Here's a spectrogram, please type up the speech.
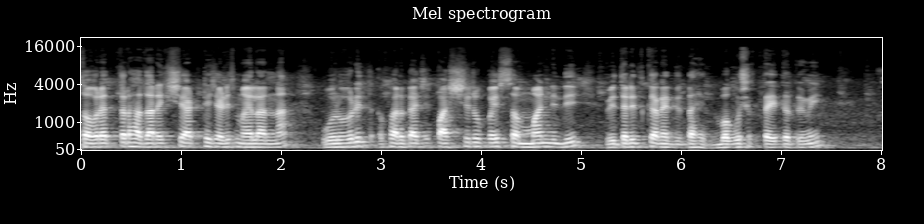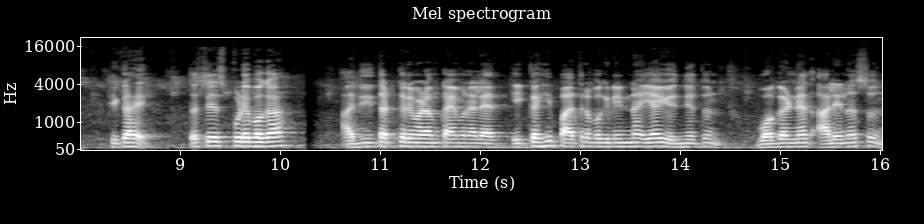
चौऱ्याहत्तर हजार एकशे अठ्ठेचाळीस महिलांना उर्वरित फरकाचे पाचशे रुपये सन्मान निधी वितरित करण्यात येत आहेत. बघू शकता इथं तुम्ही. ठीक आहे. तसेच पुढे बघा. आदिती तटकरे मॅडम काय म्हणाल्या आहेत? एकही पात्र भगिनींना या योजनेतून वगळण्यात आले नसून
